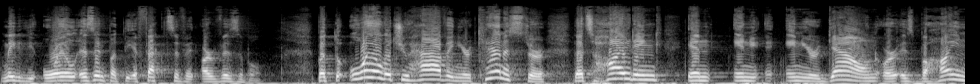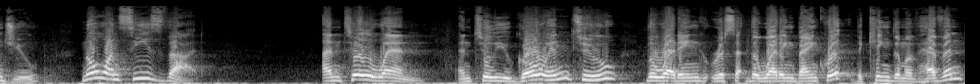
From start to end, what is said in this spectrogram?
Maybe the oil isn't, but the effects of it are visible. But the oil that you have in your canister that's hiding in, in, in your gown or is behind you, no one sees that. Until when? Until you go into the wedding, the wedding banquet, the kingdom of heaven,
